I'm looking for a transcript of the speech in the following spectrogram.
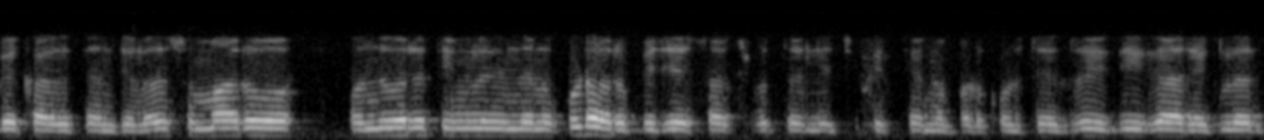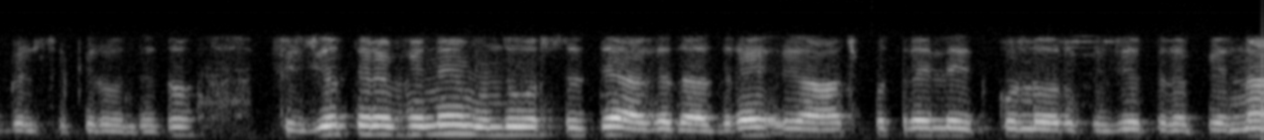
ಬೇಕಾಗುತ್ತೆ ಅಂತ ಹೇಳಿದ್ರೆ ಸುಮಾರು ಒಂದೂವರೆ ತಿಂಗಳಿಂದನೂ ಕೂಡ ಅವರು ಬಿಜೆಎಸ್ ಆಸ್ಪತ್ರೆಯಲ್ಲಿ ಚಿಕಿತ್ಸೆಯನ್ನ ಪಡ್ಕೊಳ್ತಾ ಇದ್ರು. ಇದೀಗ ರೆಗ್ಯುಲರ್ ಬಿಲ್ ಸಿಕ್ಕಿರುವಂತದ್ದು. ಫಿಸಿಯೋಥೆರಪಿನೇ ಮುಂದುವರಿಸದ್ದೇ ಆಗದಾದ್ರೆ ಆಸ್ಪತ್ರೆಯಲ್ಲೇ ಇದ್ಕೊಂಡು ಅವರು ಫಿಸಿಯೋಥೆರಪಿಯನ್ನ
